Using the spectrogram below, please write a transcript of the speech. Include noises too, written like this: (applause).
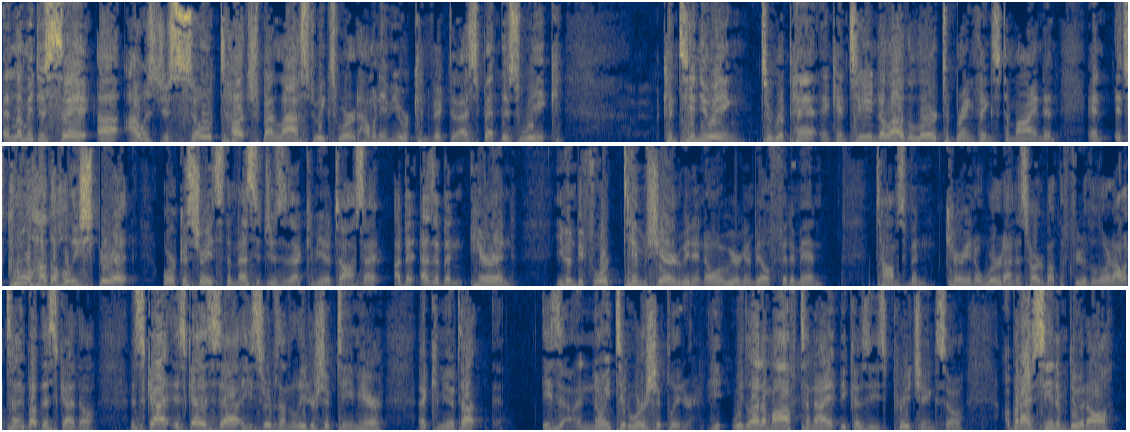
And let me just say, uh, I was just so touched by last week's word. How many of you were convicted? I spent this week continuing to repent and continuing to allow the Lord to bring things to mind. And, and it's cool how the Holy Spirit orchestrates the messages at Communitas. I, I've been, as I've been hearing, even before Tim shared, we didn't know we were going to be able to fit him in. Tom's been carrying a word on his heart about the fear of the Lord. I want to tell you about this guy though. This guy, this guy's, uh, he serves on the leadership team here at Communitas he's an anointed worship leader. He, we let him off tonight because he's preaching. So, but I've seen him do it all.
